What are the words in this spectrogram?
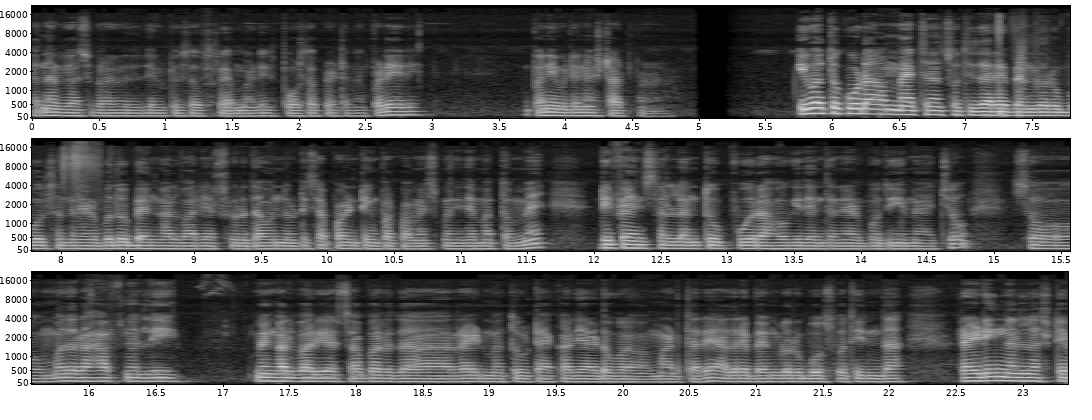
ಚೆನ್ನಾಗಿ ಹೊಸಬರಾಗಿದೆ ದಯವಿಟ್ಟು ಸಬ್ಸ್ಕ್ರೈಬ್ ಮಾಡಿ ಸ್ಪೋರ್ಟ್ಸ್ ಅಪ್ಡೇಟನ್ನು ಪಡೆಯಿರಿ. ಬನ್ನಿ, ವಿಡಿಯೋನ ಸ್ಟಾರ್ಟ್ ಮಾಡೋಣ. ಇವತ್ತು ಕೂಡ ಮ್ಯಾಚನ್ನು ಸೋತಿದ್ದಾರೆ ಬೆಂಗಳೂರು ಬುಲ್ಸ್ ಅಂತ ಹೇಳ್ಬೋದು. ಬೆಂಗಾಲ್ ವಾರಿಯರ್ಸ್ ವಿರುದ್ಧ ಒಂದು ಡಿಸಪಾಯಿಂಟಿಂಗ್ ಪರ್ಫಾರ್ಮೆನ್ಸ್ ಬಂದಿದೆ ಮತ್ತೊಮ್ಮೆ. ಡಿಫೆನ್ಸ್ನಲ್ಲಂತೂ ಪೂರ ಹೋಗಿದೆ ಅಂತಲೇ ಹೇಳ್ಬೋದು ಈ ಮ್ಯಾಚು ಸೊ ಮೊದಲ ಹಾಫ್ನಲ್ಲಿ ಬೆಂಗಾಲ್ ವಾರಿಯರ್ಸ್ ಅಬರದ ರೈಡ್ ಮತ್ತು ಟ್ಯಾಕಲ್ ಎರಡು ಮಾಡ್ತಾರೆ. ಆದರೆ ಬೆಂಗಳೂರು ಬೋಸ್ ವತಿಯಿಂದ ರೈಡಿಂಗ್ನಲ್ಲಷ್ಟೇ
